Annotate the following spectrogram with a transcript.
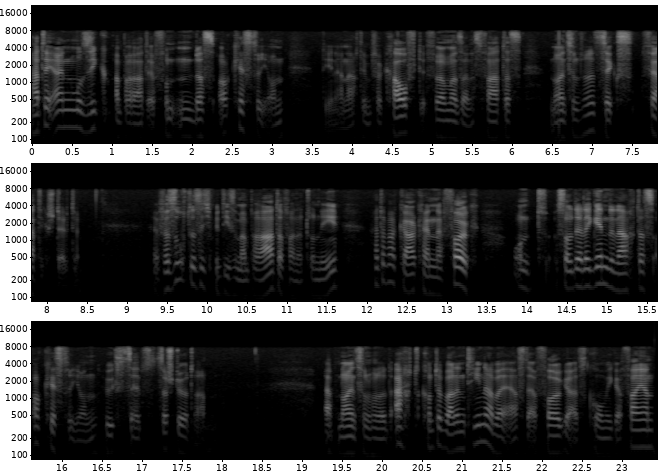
hatte er einen Musikapparat erfunden, das Orchestrion, den er nach dem Verkauf der Firma seines Vaters 1906 fertigstellte. Er versuchte sich mit diesem Apparat auf einer Tournee, hatte aber gar keinen Erfolg und soll der Legende nach das Orchestrion höchst selbst zerstört haben. Ab 1908 konnte Valentin aber erste Erfolge als Komiker feiern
